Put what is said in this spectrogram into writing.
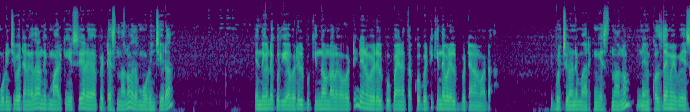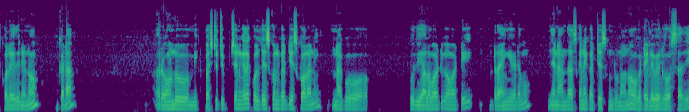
మూడించి పెట్టాను కదా అందుకు మార్కింగ్ చేసి అక్కడ పెట్టేస్తున్నాను. అది మూడించి ఇక్కడ ఎందుకంటే కొద్దిగా వెడల్పు కింద ఉండాలి కాబట్టి నేను వెడల్పు పైన తక్కువ పెట్టి కింద వెడల్పు పెట్టాను అనమాట ఇప్పుడు చూడండి మార్కింగ్ వేస్తున్నాను. నేను కొలత ఏమి వేసుకోలేదు నేను. ఇక్కడ రౌండ్ మీకు ఫస్ట్ చూపించాను కదా కొలత వేసుకొని కట్ చేసుకోవాలని. నాకు కొద్దిగా అలవాటు కాబట్టి డ్రాయింగ్ వేయడము నేను అందాజగానే కట్ చేసుకుంటున్నాను. ఒకటే లెవెల్గా వస్తుంది.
